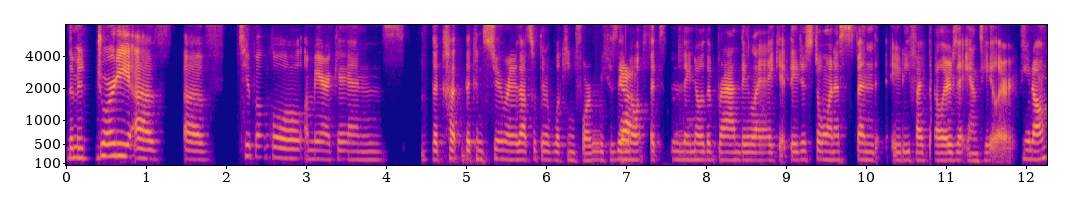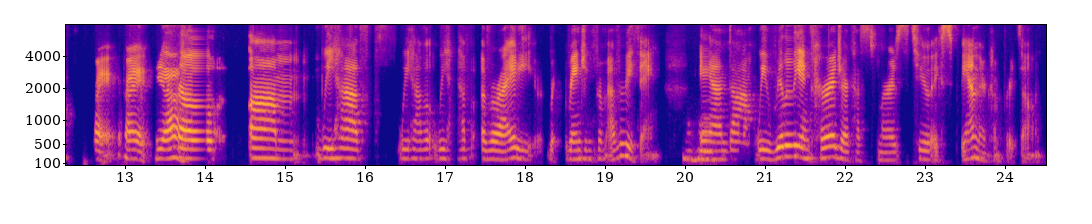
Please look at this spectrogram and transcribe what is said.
the majority of of typical Americans, the the consumer, that's what they're looking for because they yeah. know it fits them, they know the brand, they like it. They just don't want to spend eighty five dollars at Ann Taylor, you know. Right. Right. Yeah. So um, we have we have we have a variety r- ranging from everything. Mm-hmm. and um, we really encourage our customers to expand their comfort zone.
